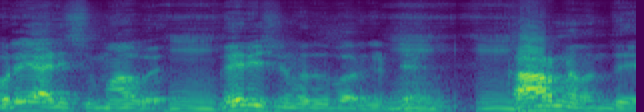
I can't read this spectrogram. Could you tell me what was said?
ஒரே அரிசி மாவு. வேரியேஷன் வருது பாருங்கிட்ட காரணம் வந்து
